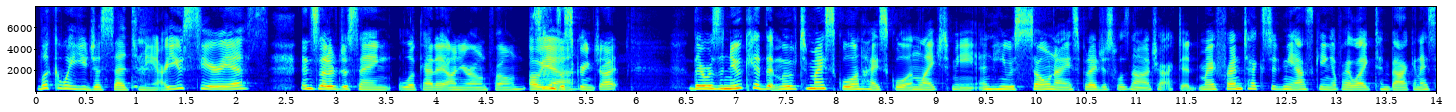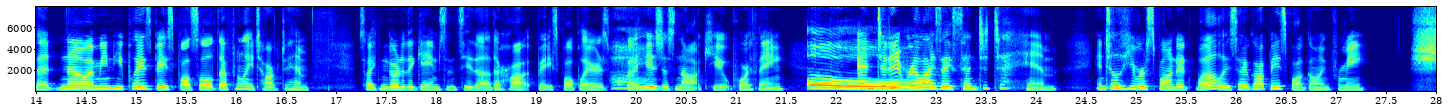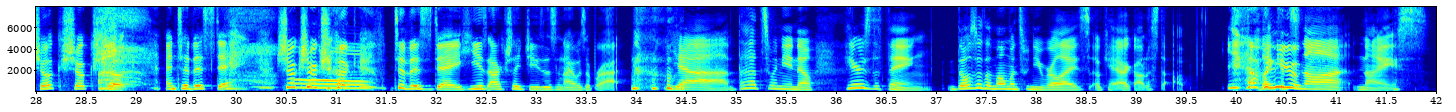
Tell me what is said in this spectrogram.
Look at what you just said to me. Are you serious? Instead of just saying, look at it on your own phone. Oh, yeah. a screenshot. There was a new kid that moved to my school in high school and liked me, and he was so nice, but I just was not attracted. My friend texted me asking if I liked him back, and I said, no, I mean, he plays baseball, so I'll definitely talk to him so I can go to the games and see the other hot baseball players, but he is just not cute, poor thing. Oh. And didn't oh. realize I sent it to him until he responded, well, at least I've got baseball going for me. Shook, shook, shook. and to this day, shook, shook, Oh. shook. To this day, he is actually Jesus and I was a brat. yeah, that's when you know. Here's the thing those are the moments when you realize, okay, I gotta stop. yeah, Like, you- it's not nice.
